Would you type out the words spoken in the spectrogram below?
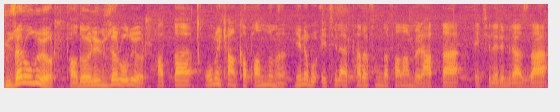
güzel oluyor. Tadı öyle güzel oluyor. Hatta o mekan kapandı mı? Yine bu Etiler tarafında falan böyle hatta Etiler'in biraz daha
